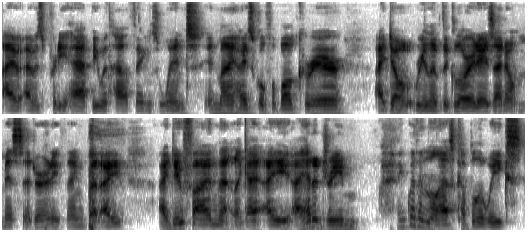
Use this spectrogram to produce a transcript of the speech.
I, I was pretty happy with how things went in my high school football career. I don't relive the glory days. I don't miss it or anything. But I, I do find that like I, I, I had a dream. I think within the last couple of weeks,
